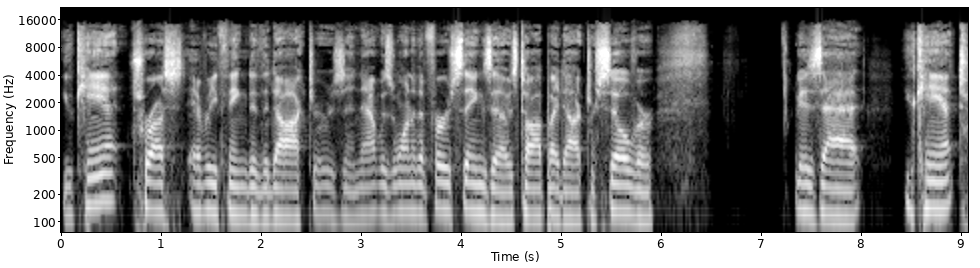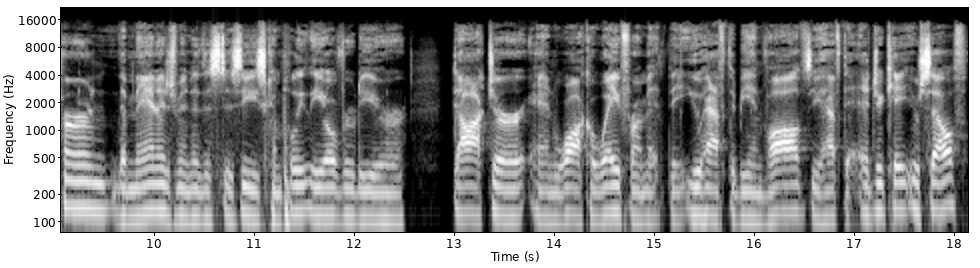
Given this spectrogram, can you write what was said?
you can't trust everything to the doctors. And that was one of the first things that I was taught by Dr. Silver is that you can't turn the management of this disease completely over to your doctor and walk away from it, that you have to be involved, you have to educate yourself,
